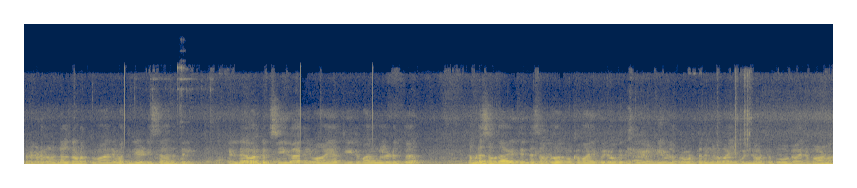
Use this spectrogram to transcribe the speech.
പ്രകടനങ്ങൾ നടത്തുവാനും അതിന്റെ അടിസ്ഥാനത്തിൽ എല്ലാവർക്കും സ്വീകാര്യമായ തീരുമാനങ്ങൾ എടുത്ത് നമ്മുടെ സമുദായത്തിന്റെ സർവോന്മുഖമായ പുരോഗതിക്ക് വേണ്ടിയുള്ള പ്രവർത്തനങ്ങളുമായി മുന്നോട്ട് പോകാനുമാണ്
